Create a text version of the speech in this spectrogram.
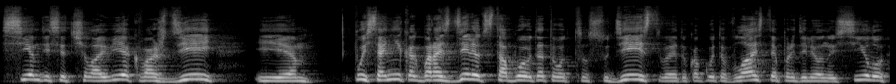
70 человек, вождей, и пусть они как бы разделят с тобой вот это вот судейство, эту какую-то власть, определенную силу,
